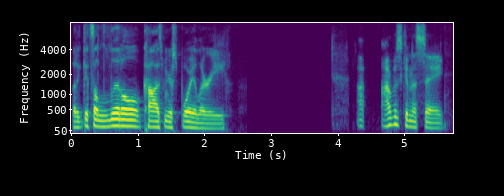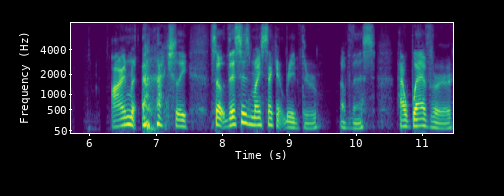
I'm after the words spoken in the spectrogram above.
but it gets a little Cosmere spoilery. I I was gonna say, I'm actually so. This is my second read through of this. However,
